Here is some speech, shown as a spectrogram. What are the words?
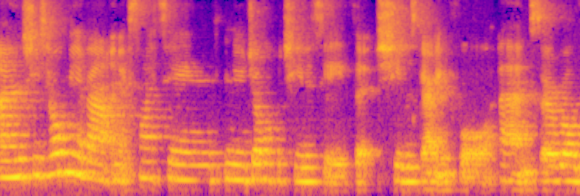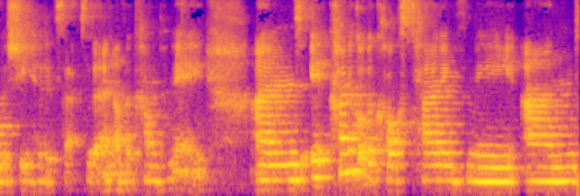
and she told me about an exciting new job opportunity that she was going for. Um, so, a role that she had accepted at another company. And it kind of got the cogs turning for me. And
